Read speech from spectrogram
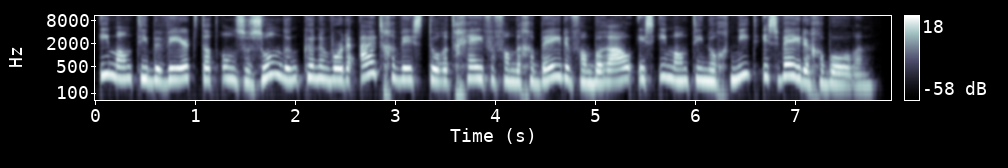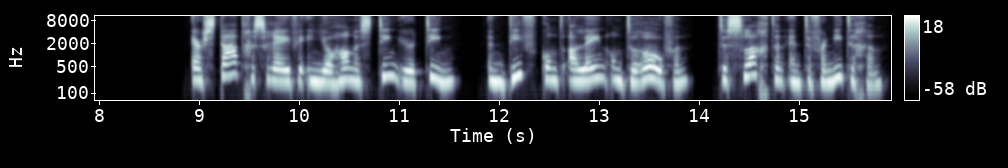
Iemand die beweert dat onze zonden kunnen worden uitgewist door het geven van de gebeden van berouw is iemand die nog niet is wedergeboren. Er staat geschreven in Johannes 10 uur 10: Een dief komt alleen om te roven, te slachten en te vernietigen,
